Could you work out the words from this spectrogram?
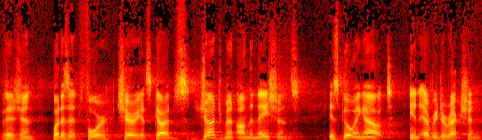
vision. What is it? Four chariots. God's judgment on the nations is going out in every direction,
